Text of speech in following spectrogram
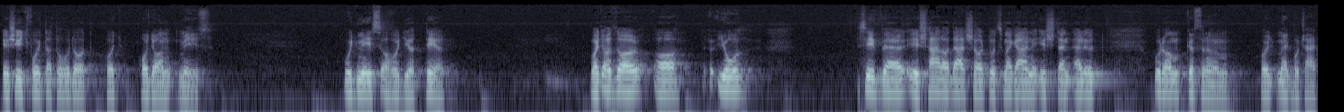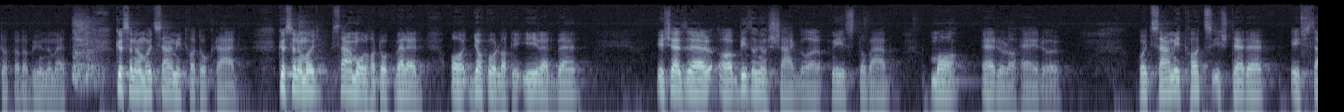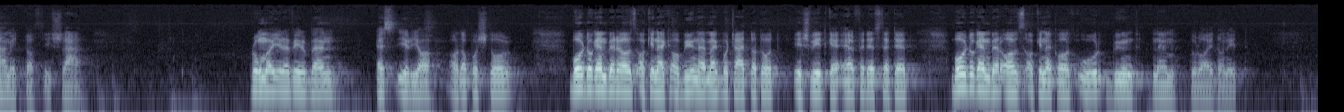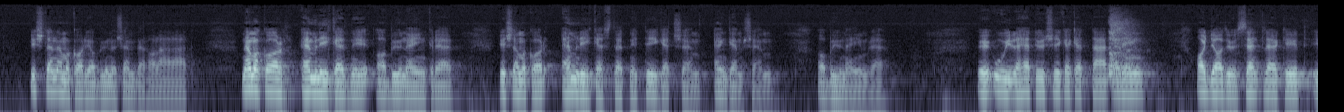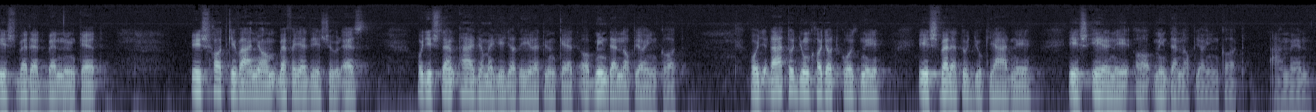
és így folytatódott, hogy hogyan mész. Úgy mész, ahogy jöttél? Vagy azzal a jó szívvel és háladással tudsz megállni Isten előtt, Uram, köszönöm, hogy megbocsátottad a bűnömet. Köszönöm, hogy számíthatok rád. Köszönöm, hogy számolhatok veled a gyakorlati életben, és ezzel a bizonyossággal mész tovább ma erről a helyről. hogy számíthatsz Istenre, és számítasz is rá. Római levélben ezt írja az apostol. Boldog ember az, akinek a bűne megbocsátatott, és védke elfedeztetett. Boldog ember az, akinek az Úr bűnt nem tulajdonít. Isten nem akarja a bűnös ember halálát. Nem akar emlékezni a bűneinkre, és nem akar emlékeztetni téged sem, engem sem a bűneimre. Ő új lehetőségeket tár elénk, adja az ő szent lelkét, és vedett bennünket. És hadd kívánjam befejezésül ezt, hogy Isten áldja meg így az életünket, a mindennapjainkat, hogy rá tudjunk hagyatkozni, és vele tudjuk járni, és élni a mindennapjainkat. Amen.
